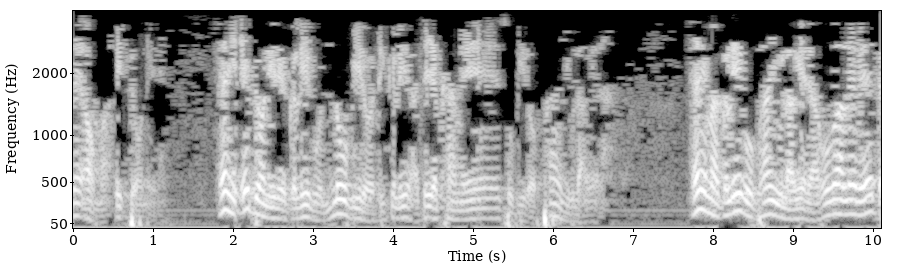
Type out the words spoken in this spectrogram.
လက်အောက်မှာအိပ်ပျော်နေတယ်အဲ့ဒီအိပ်ပျော်နေတဲ့ကလေးကိုနှိုးပြီးတော့ဒီကလေးကတရားခံမယ်ဆိုပြီးတော့ဖမ်းယူလာခဲ့တာအဲဒီမှာကလေးကိုဖမ်းယူလာခဲ့တာဟိုကလည်းပဲတ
